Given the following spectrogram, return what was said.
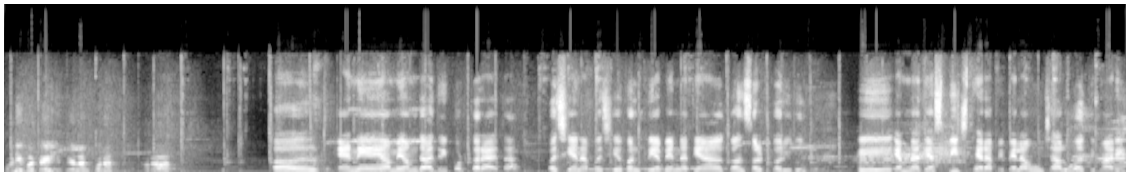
કોને બતાવ્યું હતું પહેલા કોના દ્વારા અ, એને અમે અમદાવાદ રિપોર્ટ કરાયા હતા પછી એના પછી વનપ્રિયાબેનના ત્યાં કન્સલ્ટ કર્યું હતું એ એમના ત્યાં સ્પીચ થેરાપી પહેલાં હું ચાલુ હતી મારી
